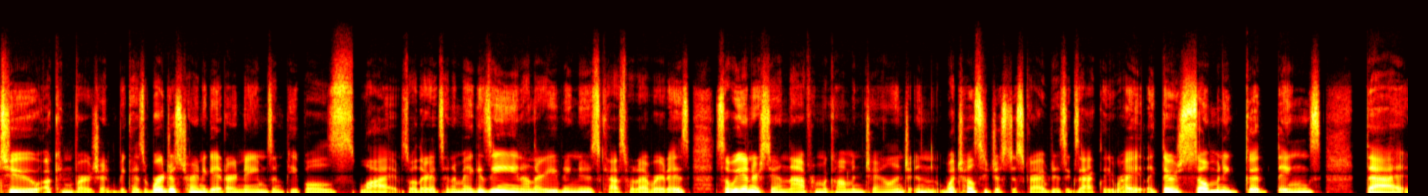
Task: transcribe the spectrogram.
to a conversion because we're just trying to get our names in people's lives, whether it's in a magazine, on their evening newscast, whatever it is. So we understand that from a common challenge. And what Chelsea just described is exactly right. Like there's so many good things that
